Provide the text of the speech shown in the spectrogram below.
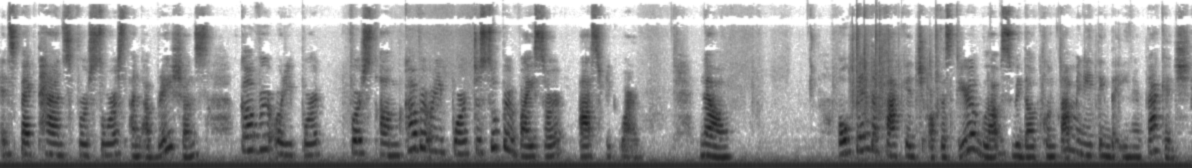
inspect hands for sores and abrasions, cover or report first um, cover or report to supervisor as required. Now, open the package of the sterile gloves without contaminating the inner package.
